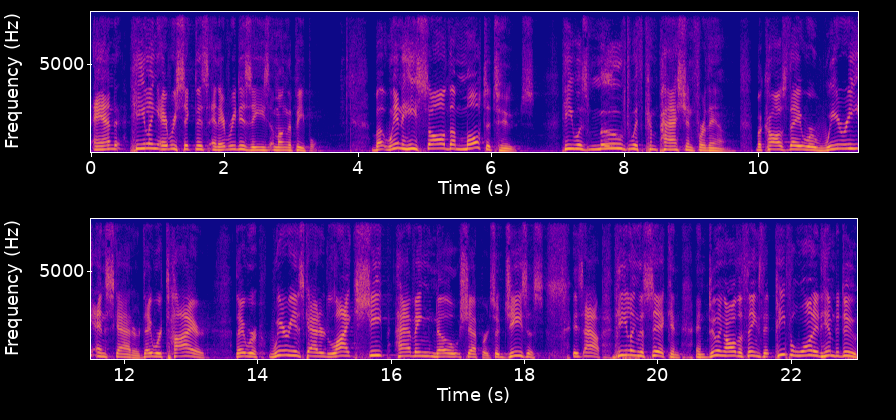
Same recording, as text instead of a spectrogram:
and healing every sickness and every disease among the people. But when he saw the multitudes, he was moved with compassion for them because they were weary and scattered. They were tired they were weary and scattered like sheep having no shepherd. So Jesus is out healing the sick and, and doing all the things that people wanted him to do,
